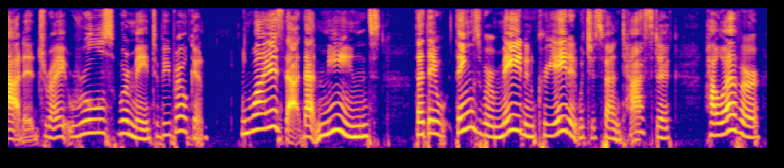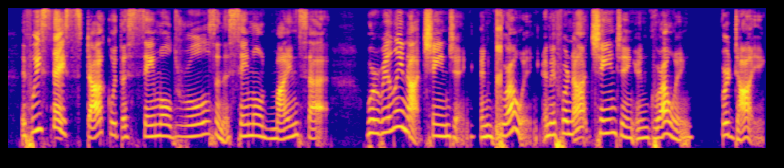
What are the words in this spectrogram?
adage, right? Rules were made to be broken. And why is that? That means that they things were made and created, which is fantastic. However, if we stay stuck with the same old rules and the same old mindset, we're really not changing and growing. And if we're not changing and growing, we're dying.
